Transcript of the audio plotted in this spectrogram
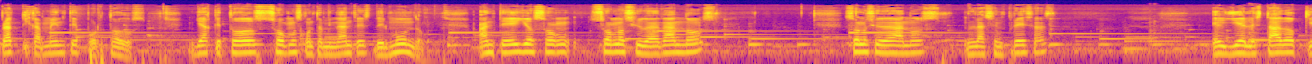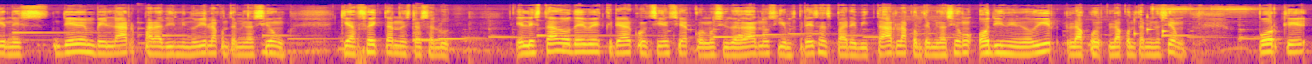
prácticamente por todos, ya que todos somos contaminantes del mundo. Ante ello son, son los ciudadanos, son los ciudadanos, las empresas, y el Estado quienes deben velar para disminuir la contaminación que afecta a nuestra salud. El Estado debe crear conciencia con los ciudadanos y empresas para evitar la contaminación o disminuir la, contaminación, porque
